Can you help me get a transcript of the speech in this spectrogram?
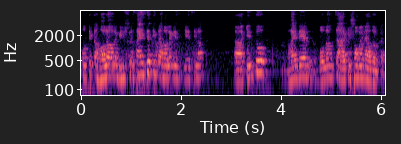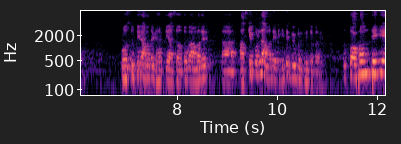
প্রত্যেকটা হলে হলে, বিশেষ করে সায়েন্সের তিনটা হলে গিয়েছিলাম। কিন্তু ভাইদের বললাম হচ্ছে আর একটু সময় নেওয়া দরকার। প্রস্তুতির আমাদের ঘাটতি আছে, অথবা আমাদের আজকে করলে আমাদের হিতের বিপরীত হতে পারে। তো তখন থেকে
